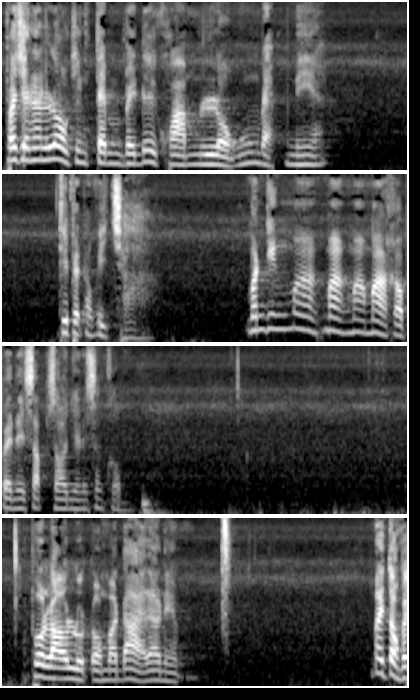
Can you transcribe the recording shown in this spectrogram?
เพราะฉะนั้นโลกจึงเต็มไปด้วยความหลงแบบเนี้ยที่เป็นอวิชชา มันยิ่งมากมากมากมากเข้าไปในซับซ้อนอยู่ในสังคม พวกเราหลุดออกมาได้แล้วเนี่ย ไม่ต้องไป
